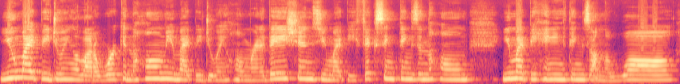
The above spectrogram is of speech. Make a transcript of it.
You might be doing a lot of work in the home. You might be doing home renovations. You might be fixing things in the home. You might be hanging things on the wall.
